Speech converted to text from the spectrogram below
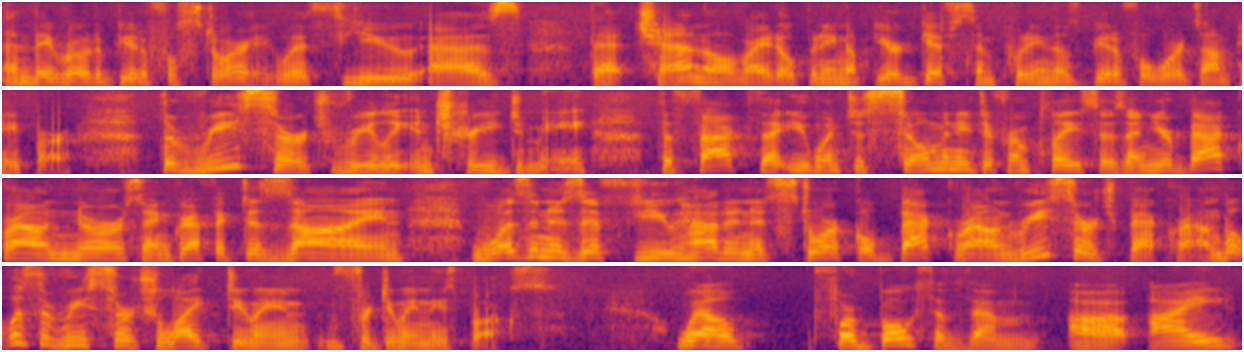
And they wrote a beautiful story with you as that channel, right? Opening up your gifts and putting those beautiful words on paper. The research really intrigued me. The fact that you went to so many different places and your background, nurse and graphic design, wasn't as if you had an historical background, research background. What was the research like doing for doing these books? Well, for both of them, uh, I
